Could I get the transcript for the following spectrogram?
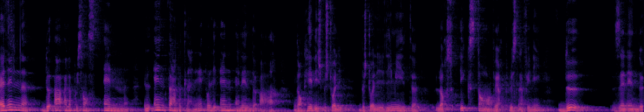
ln de a à la puissance n n تهبط لهنا تولي n ln de a donc هذه باش تولي باش تولي limite lorsque x tend vers plus l'infini 2 ln de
